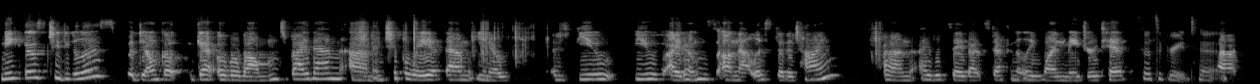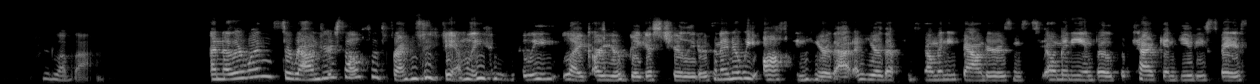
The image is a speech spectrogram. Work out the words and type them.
make those to-do lists, but don't go get overwhelmed by them, um, and chip away at them. You know, a few few items on that list at a time. Um, I would say that's definitely one major tip. That's a great tip. Uh, I love that. Another one, surround yourself with friends and family who really like are your biggest cheerleaders. And I know we often hear that. I hear that from so many founders and so many in both the tech and beauty space.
